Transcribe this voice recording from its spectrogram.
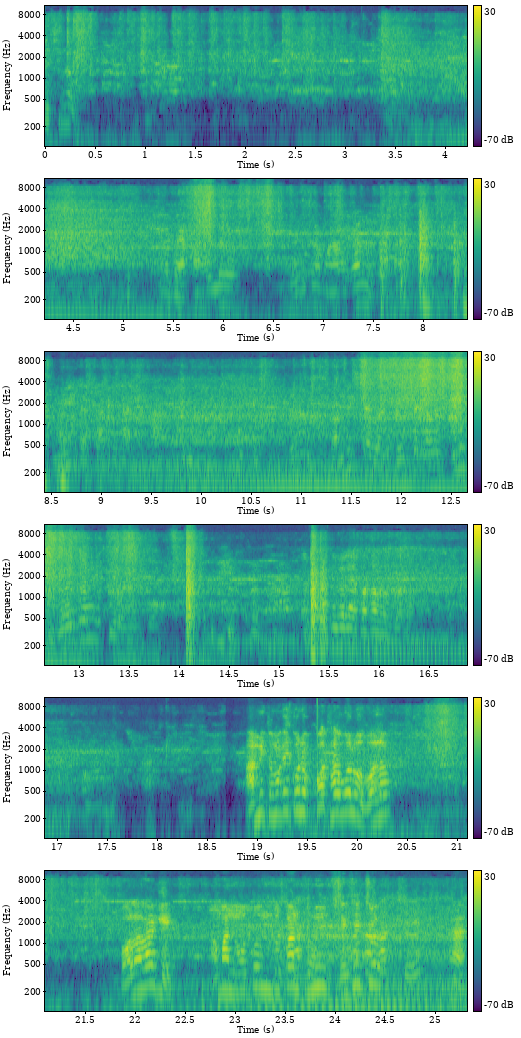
বেশি লোক। ব্যাপার হলো বউটা মারা গেল মেয়েটা থাকে না। সন্দেশটা বেরো দেখতে গেলে তুমি জন্যই তো রাত্রিবেলায় কথা বলব। আমি তোমাকে কোনো কথা বলব বলো? বলা লাগে? আমার নতুন দোকান তুমি এসেছ হ্যাঁ।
